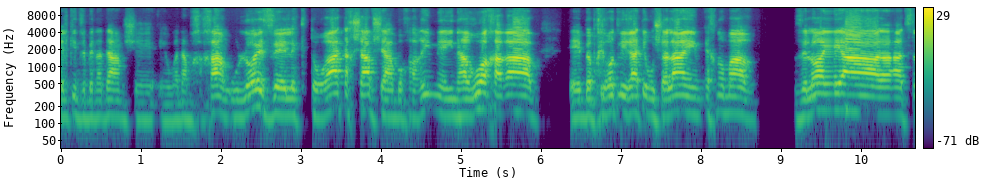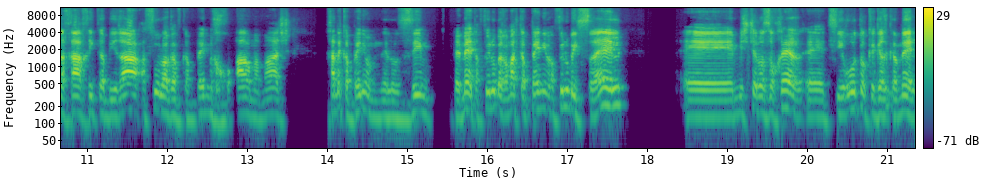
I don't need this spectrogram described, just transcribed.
אלקין זה בן אדם שהוא אדם חכם, הוא לא איזה אלקטורט עכשיו שהבוחרים ינהרו אחריו, אה, בבחירות לעיריית ירושלים, איך נאמר, זה לא היה ההצלחה הכי כבירה, עשו לו אגב קמפיין מכוער ממש, אחד הקמפיינים הנלוזים, באמת, אפילו ברמת קמפיינים, אפילו בישראל, אה, מי שלא זוכר, אה, ציירו אותו כגרגמל.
